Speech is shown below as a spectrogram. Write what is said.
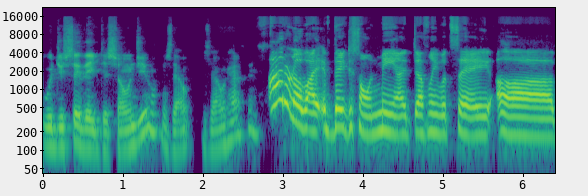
would you say they disowned you? Is that is that what happened? I don't know why. If they disowned me, I definitely would say uh,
